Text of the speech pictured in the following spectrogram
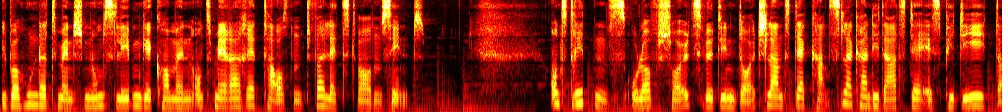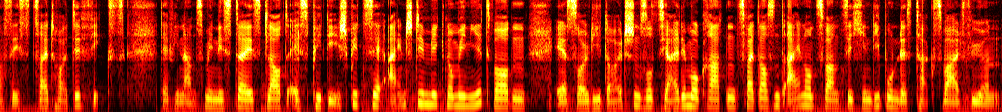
über 100 Menschen ums Leben gekommen und mehrere tausend verletzt worden sind. Und drittens, Olaf Scholz wird in Deutschland der Kanzlerkandidat der SPD. Das ist seit heute fix. Der Finanzminister ist laut SPD-Spitze einstimmig nominiert worden. Er soll die deutschen Sozialdemokraten 2021 in die Bundestagswahl führen.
